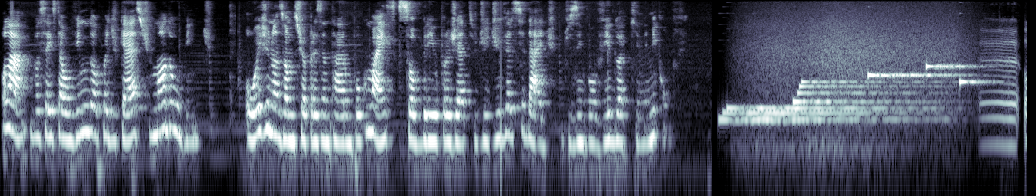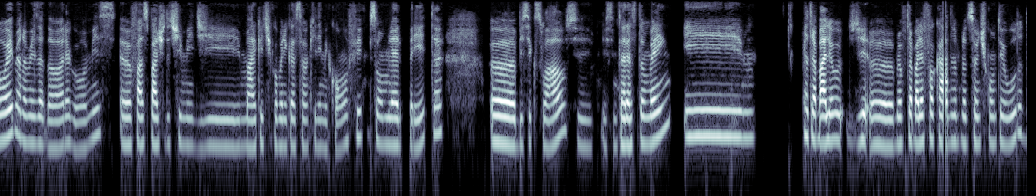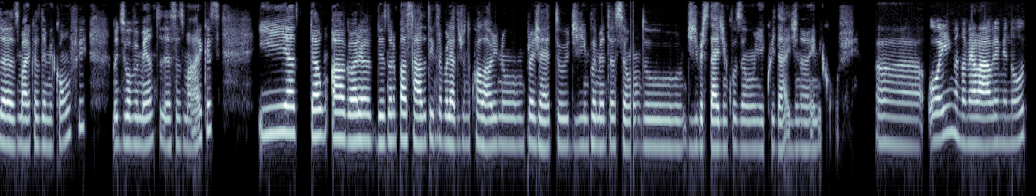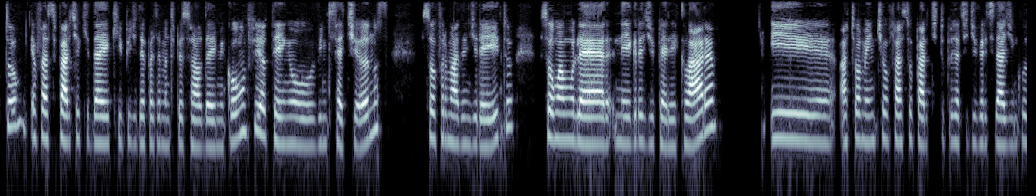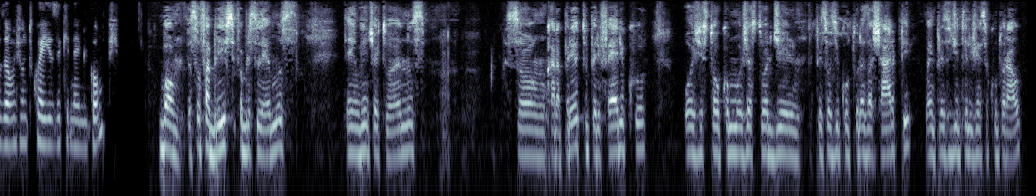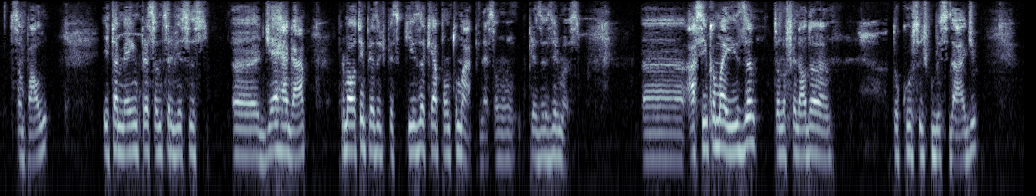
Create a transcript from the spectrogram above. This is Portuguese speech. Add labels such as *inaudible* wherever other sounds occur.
Olá, você está ouvindo o podcast Modo Ouvinte. Hoje nós vamos te apresentar um pouco mais sobre o projeto de diversidade desenvolvido aqui na MConf. Uh, oi, meu nome é Isadora Gomes, eu faço parte do time de marketing e comunicação aqui na MConf, sou uma mulher preta, uh, bissexual, se isso interessa também, e eu trabalho, de, uh, meu trabalho é focado na produção de conteúdo das marcas da MConf, no desenvolvimento dessas marcas. E até agora, desde o ano passado, tenho trabalhado junto com a Laura num projeto de implementação do, de diversidade, inclusão e equidade na MConf. Uh, oi, meu nome é Laura Minuto, eu faço parte aqui da equipe de departamento pessoal da MConf, eu tenho 27 anos, sou formada em Direito, sou uma mulher negra de pele clara, e atualmente eu faço parte do projeto de diversidade e inclusão junto com a Isa aqui na MComp. Bom, eu sou Fabrício, Fabrício Lemos, tenho 28 anos, sou um cara preto, periférico. Hoje estou como gestor de pessoas e culturas da Sharp, uma empresa de inteligência cultural de São Paulo, e também prestando serviços uh, de RH para uma outra empresa de pesquisa que é a Ponto Map, né? São empresas irmãs. Uh, assim como a Isa, estou no final da, do curso de publicidade.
